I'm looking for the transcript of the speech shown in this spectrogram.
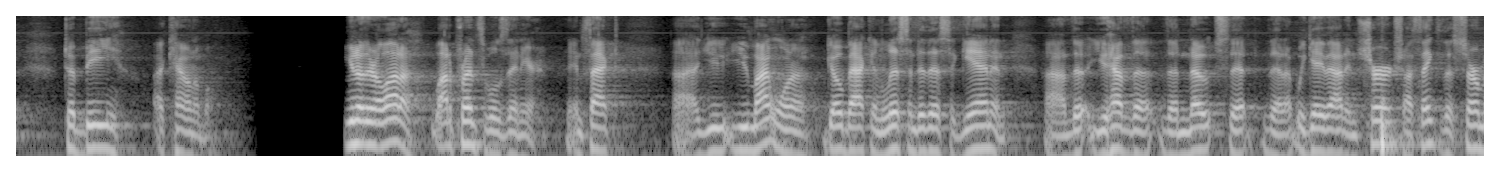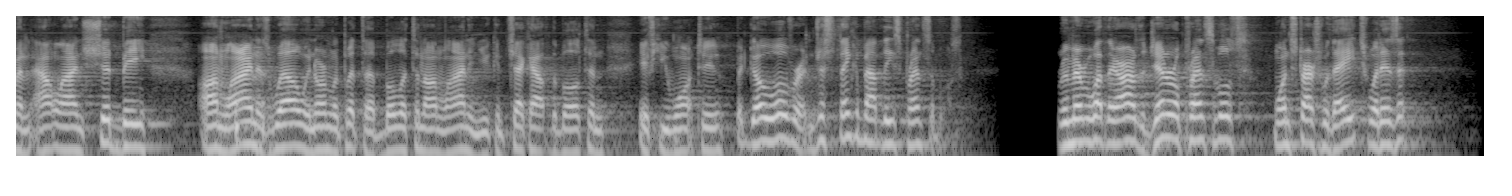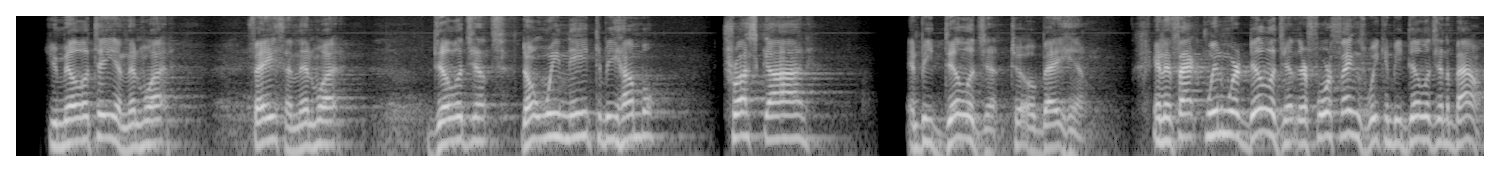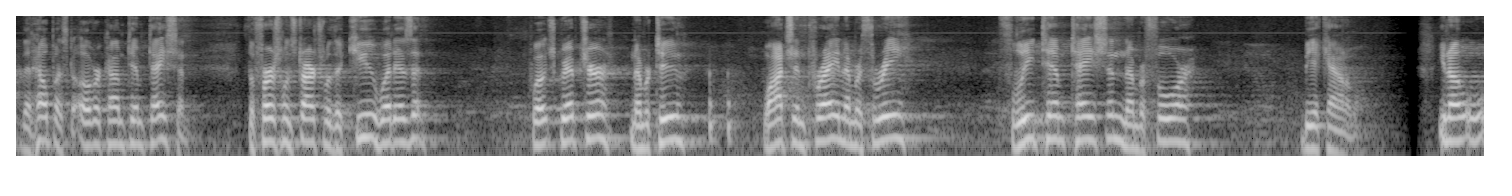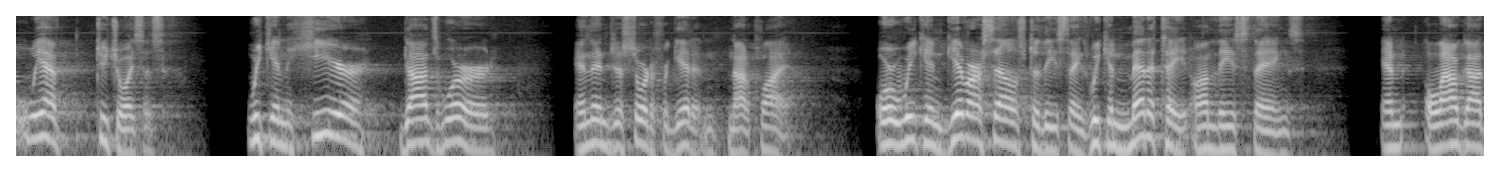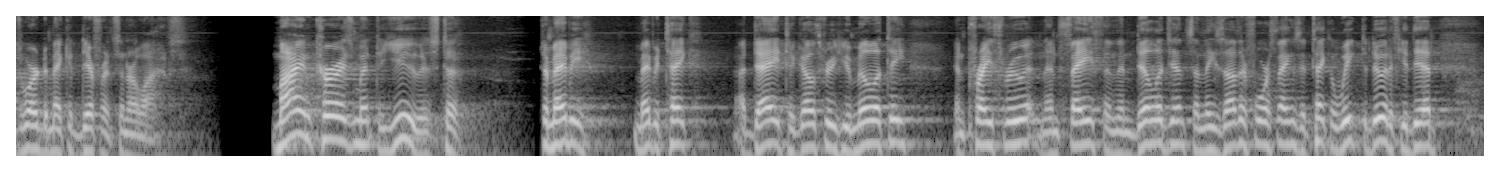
to be accountable. You know, there are a lot of, a lot of principles in here. In fact, uh, you, you might want to go back and listen to this again. And uh, the, you have the, the notes that, that we gave out in church. I think the sermon outline should be online as well. We normally put the bulletin online, and you can check out the bulletin if you want to. But go over it and just think about these principles. Remember what they are the general principles. One starts with H. What is it? Humility, and then what? Faith, and then what? Diligence. Don't we need to be humble? Trust God and be diligent to obey Him. And in fact, when we're diligent, there are four things we can be diligent about that help us to overcome temptation. The first one starts with a Q. What is it? Quote scripture. Number two, watch and pray. Number three, flee temptation. Number four, be accountable. You know, we have two choices. We can hear God's word and then just sort of forget it and not apply it. Or we can give ourselves to these things. We can meditate on these things and allow God's word to make a difference in our lives. My encouragement to you is to, to maybe, maybe take a day to go through humility and pray through it, and then faith, and then diligence, and these other four things. It'd take a week to do it if you did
